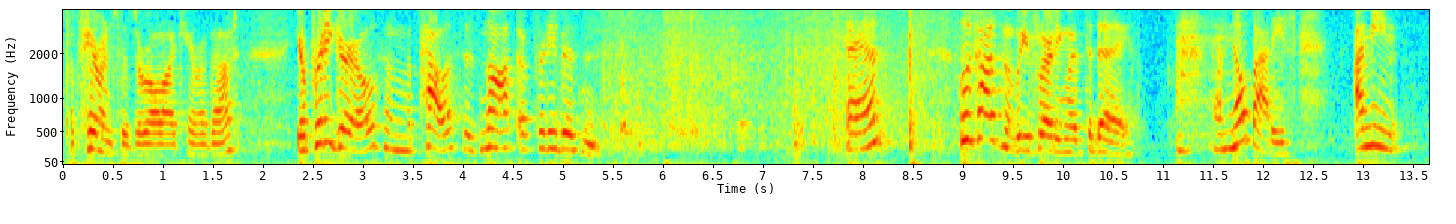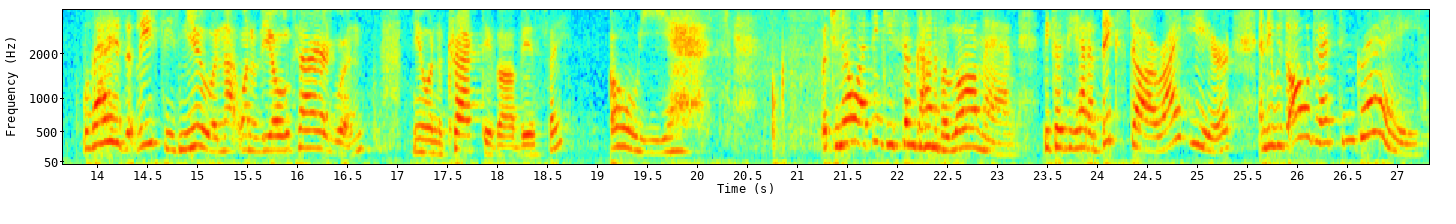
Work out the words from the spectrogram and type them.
Appearances are all I care about. You're pretty girls, and the palace is not a pretty business. Anne, whose husband were you flirting with today? Well, nobody's. I mean, well, that is, at least he's new and not one of the old tired ones. New and attractive, obviously. Oh, yes. But you know, I think he's some kind of a lawman because he had a big star right here and he was all dressed in gray.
